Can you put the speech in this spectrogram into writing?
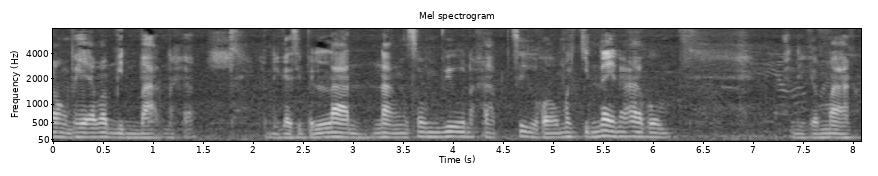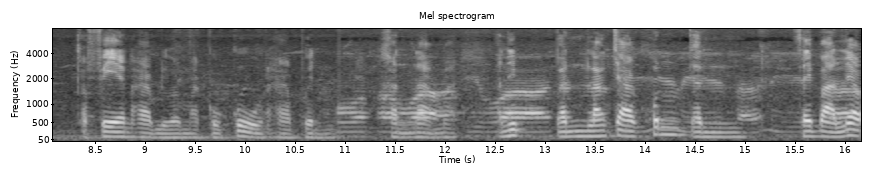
ล่องแพมาบินบาทนะครับ อันนี้ก็สิเป็นร้านนั่งชมวิวนะครับ ซื้อของมากินได้นะครับ ผม อันนี้ก็มาก กาแฟนะครับ หรือว่ามาโกโก้นะครับ เพิ่นคันน้ำมาอันนี้เป็นหลังจากคนกันใส่บาตรแล้ว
